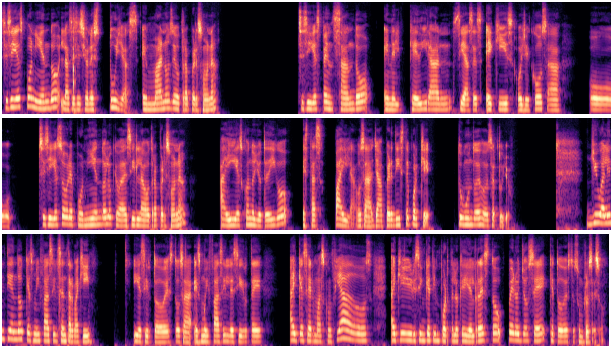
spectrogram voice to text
si sigues poniendo las decisiones tuyas en manos de otra persona, si sigues pensando en el qué dirán si haces X o Y cosa, o si sigues sobreponiendo lo que va a decir la otra persona, ahí es cuando yo te digo, estás paila, o sea, ya perdiste porque tu mundo dejó de ser tuyo. Yo igual entiendo que es muy fácil sentarme aquí y decir todo esto, o sea, es muy fácil decirte, hay que ser más confiados, hay que vivir sin que te importe lo que diga el resto, pero yo sé que todo esto es un proceso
